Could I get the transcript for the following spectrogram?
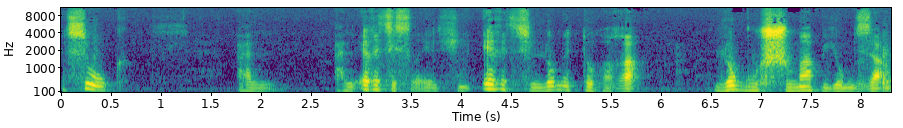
פסוק על, על ארץ ישראל שהיא ארץ לא מטוהרה, לא גושמה ביום זעם.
